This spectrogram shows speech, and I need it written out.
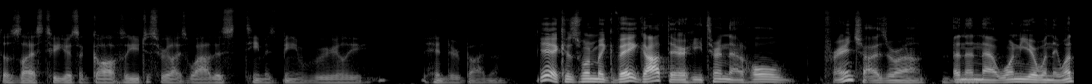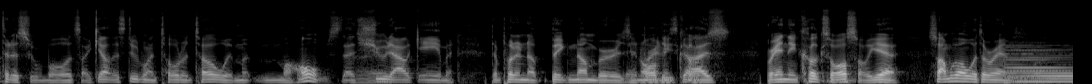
those last two years of golf, so you just realize, wow, this team is being really hindered by them. Yeah, because when McVay got there, he turned that whole franchise around. Mm-hmm. And then that one year when they went to the Super Bowl, it's like, yo, this dude went toe to toe with M- Mahomes, that shootout game, and they're putting up big numbers, Yeah, and all Brandin these guys. Cooks. Brandin Cooks also, yeah. So I'm going with the Rams. as well.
